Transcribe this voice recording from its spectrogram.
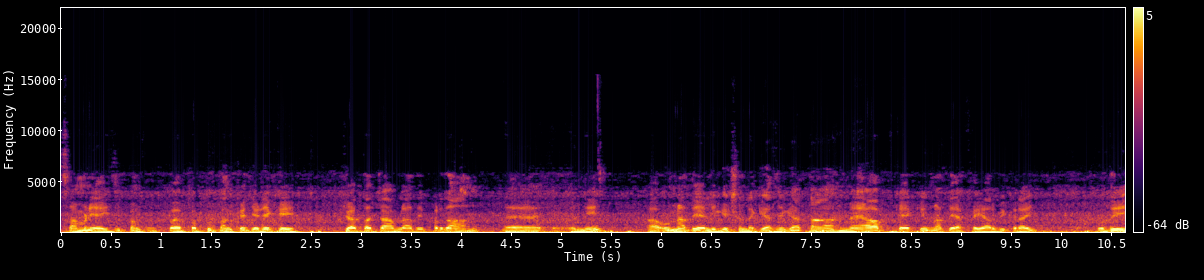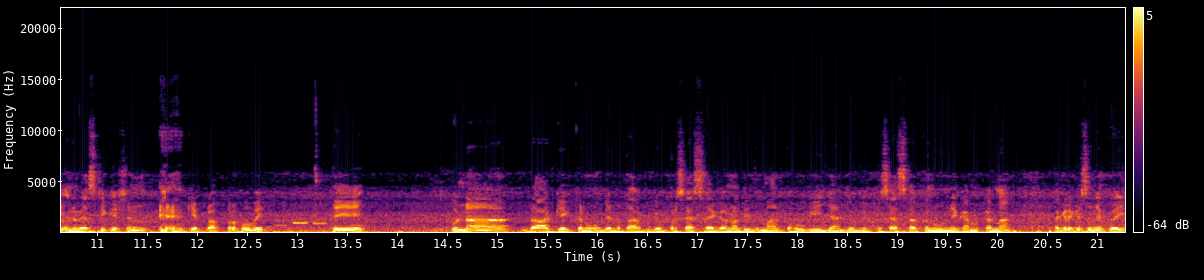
ਸਾਹਮਣੇ ਆਈ ਸੀ ਪੱਪੂ ਪੰਕਜ ਜਿਹੜੇ ਕਿ ਜਵਾਤਾ ਚਾਵਲਾ ਦੇ ਪ੍ਰਧਾਨ ਨੇ। ਉਹਨਾਂ ਤੇ ਐਲੀਗੇਸ਼ਨ ਲੱਗਿਆ ਸੀਗਾ। ਤਾਂ ਮੈਂ ਆਪ ਕਹਿ ਕੇ ਉਹਨਾਂ ਤੇ ਐਫ ਆਈ ਆਰ ਵੀ ਕਰਾਈ। ਉਹਦੀ ਇਨਵੈਸਟੀਗੇਸ਼ਨ ਕਿ ਪ੍ਰੋਪਰ ਹੋਵੇ। ਤੇ ਉਹਨਾਂ ਦਾ ਅੱਗੇ ਕਾਨੂੰਨ ਦੇ ਮੁਤਾਬਕ ਜੋ ਪ੍ਰੋਸੈਸ ਹੈਗਾ, ਉਹਨਾਂ ਦੀ ਜ਼ਮਾਨਤ ਹੋਊਗੀ ਜਾਂ ਜੋ ਵੀ ਪ੍ਰੋਸੈਸ ਹੈ ਕਾਨੂੰਨ ਨੇ ਕੰਮ ਕਰਨਾ। ਅਗਰ ਕਿਸੇ ਨੇ ਕੋਈ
